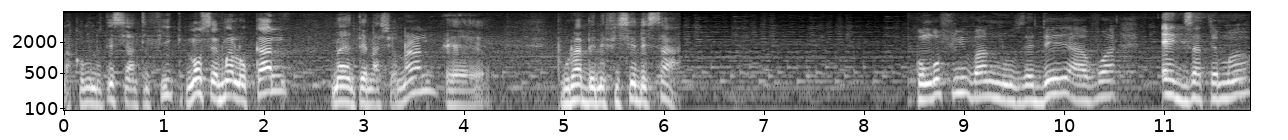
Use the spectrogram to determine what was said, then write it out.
la communauté scientifique, non seulement locale, mais internationale, euh, pourra bénéficier de ça. Congo Flux va nous aider à avoir exactement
